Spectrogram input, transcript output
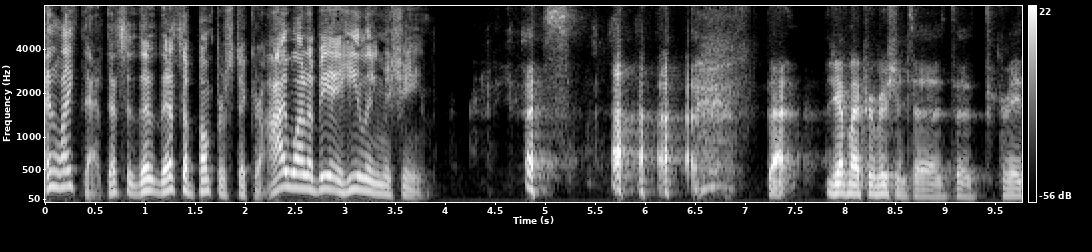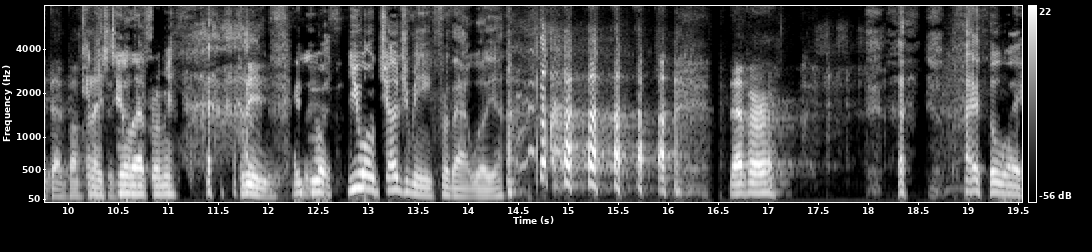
I like that. That's a that's a bumper sticker. I want to be a healing machine. Yes. That you have my permission to to, to create that bumper. Can I steal that from you? please, You, you won't judge me for that, will you? Never. By the way,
